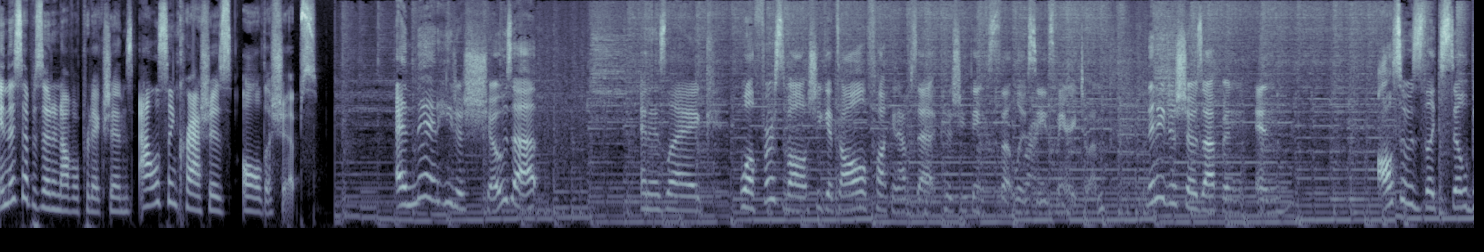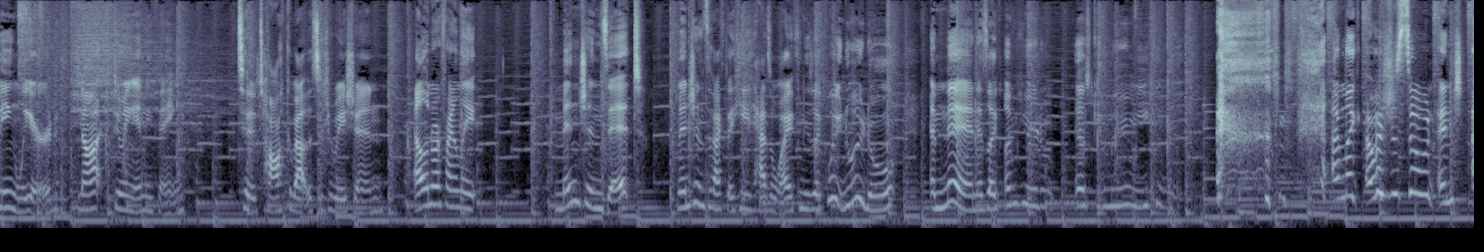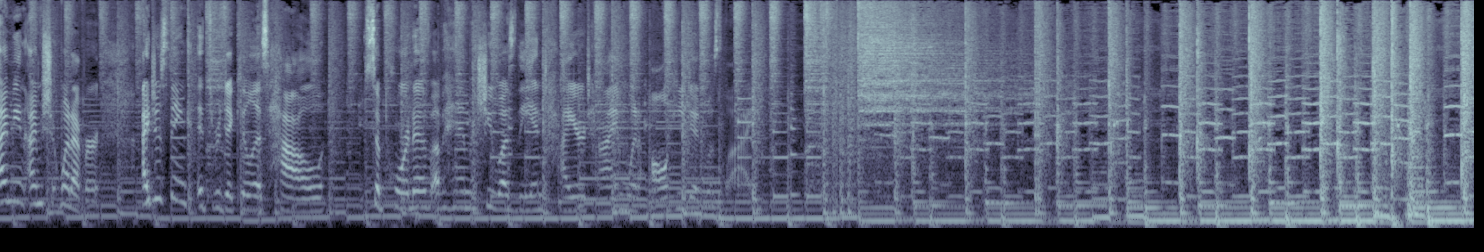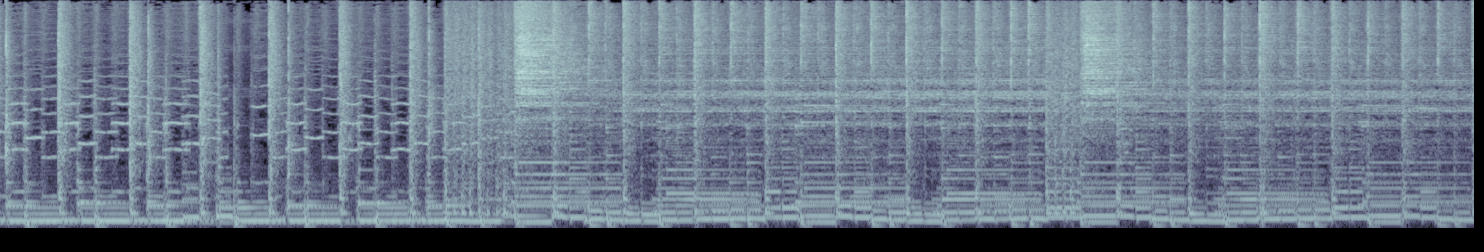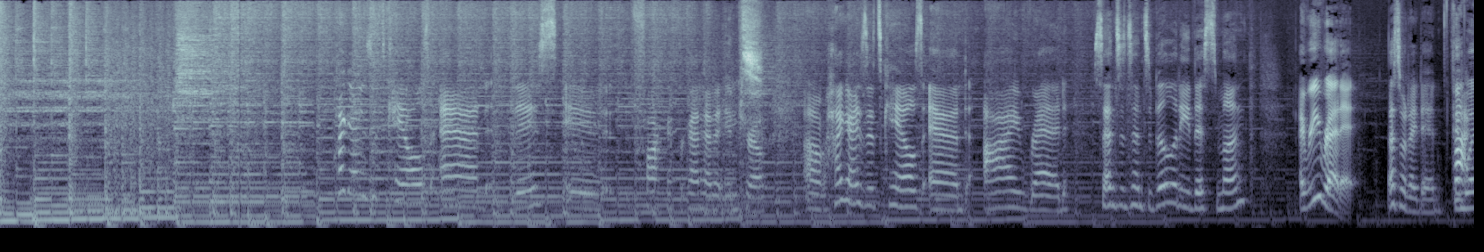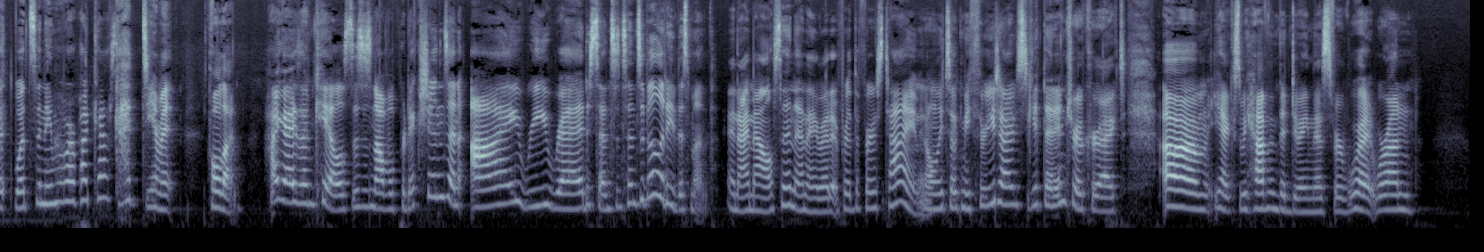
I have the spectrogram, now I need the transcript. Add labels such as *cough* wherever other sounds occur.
In this episode of Novel Predictions, Allison crashes all the ships. And then he just shows up and is like, well, first of all, she gets all fucking upset because she thinks that Lucy's married to him. Then he just shows up and, and also is like still being weird, not doing anything to talk about the situation. Eleanor finally mentions it, mentions the fact that he has a wife, and he's like, wait, no, I don't. And then is like, I'm here to ask you to marry me. *laughs* I'm like, I was just so, and I mean, I'm sure, whatever. I just think it's ridiculous how supportive of him she was the entire time when all he did was lie. Hi guys, it's Kales, and I read Sense and Sensibility this month. I reread it. That's what I did. Fuck. And what, what's the name of our podcast? God damn it. Hold on. Hi guys, I'm Kales. This is Novel Predictions, and I reread Sense and Sensibility this month. And I'm Allison, and I read it for the first time. It only took me three times to get that intro correct. Um, yeah, because we haven't been doing this for what? We're on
